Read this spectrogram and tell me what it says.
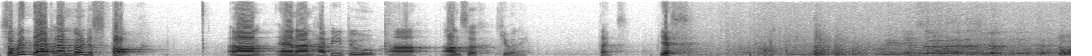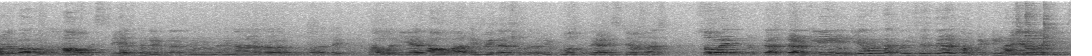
So with that I'm going to stop um, and I'm happy to uh, answer Q&A. Thanks. Yes Good evening sir, as you have told about how history has been written in, in our uh, uh, like thousand years, how our invaders uh, imposed their history on us. So in, uh, currently in India, what happens is there are conflicting ideologies.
